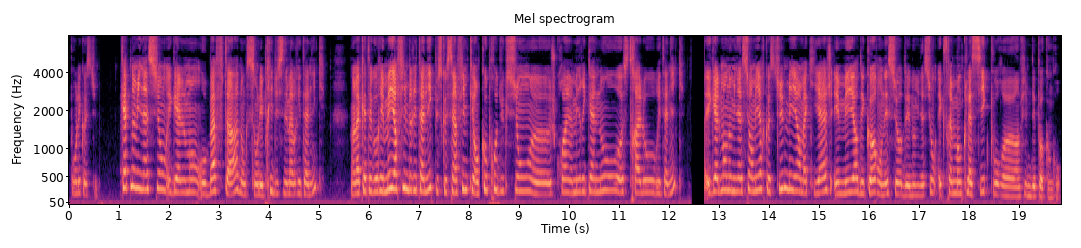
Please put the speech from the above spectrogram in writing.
pour les costumes. Quatre nominations également au BAFTA, donc ce sont les prix du cinéma britannique. Dans la catégorie meilleur film britannique, puisque c'est un film qui est en coproduction, euh, je crois, américano-australo-britannique. Également nomination en meilleur costume, meilleur maquillage et meilleur décor. On est sur des nominations extrêmement classiques pour euh, un film d'époque, en gros.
